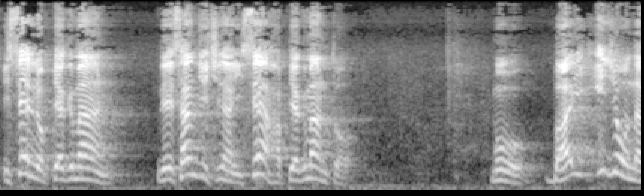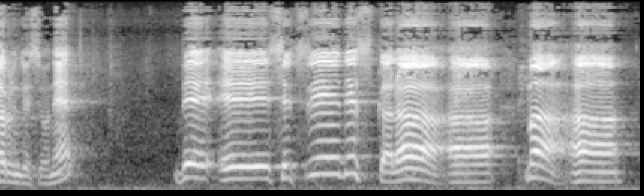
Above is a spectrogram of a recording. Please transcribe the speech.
1600万、で、31年は1800万と、もう倍以上になるんですよね。で、えー、設営ですから、あまああ、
